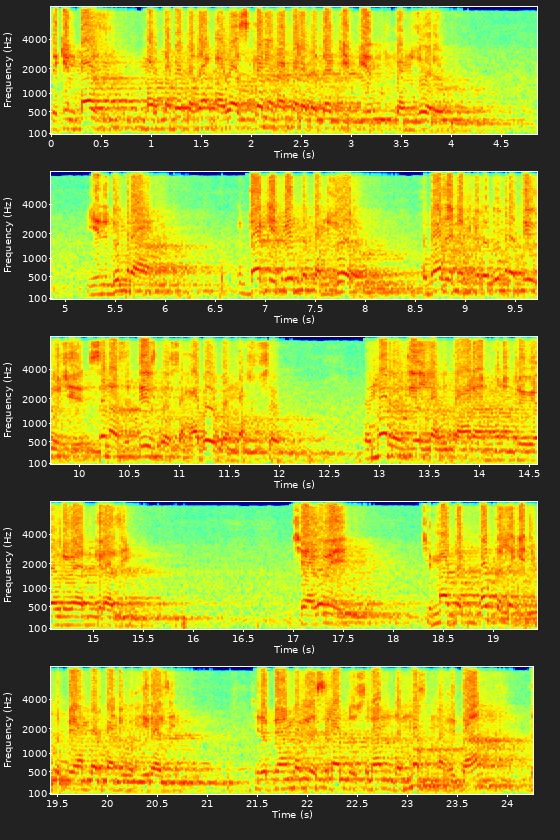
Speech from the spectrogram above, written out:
لیکن بعض مرتبه به دا आवाज کله نه کله به دا کیفیت کمزور یعنی دومره دا کیفیت کمزور خو بعض ټیم کې به دومره تیز و چې سنا سره تیز به صحابه به محسوسو عمر رضی الله تعالی عنہ نمبر یو روایت کې راځي چې هغه چې ما ته پته لګی چې پیغمبر باندې وحی راځي چې پیغمبر علیه الصلاۃ والسلام د مخ مخ ته د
